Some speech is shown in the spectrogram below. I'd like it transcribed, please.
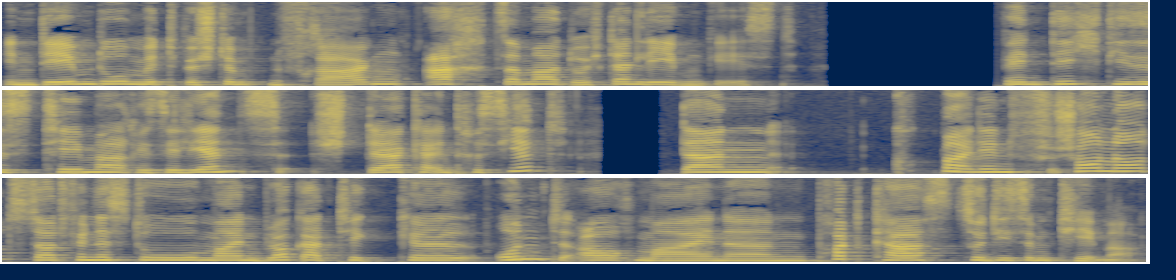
indem du mit bestimmten Fragen achtsamer durch dein Leben gehst. Wenn dich dieses Thema Resilienz stärker interessiert, dann guck mal in den Show Notes. Dort findest du meinen Blogartikel und auch meinen Podcast zu diesem Thema.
